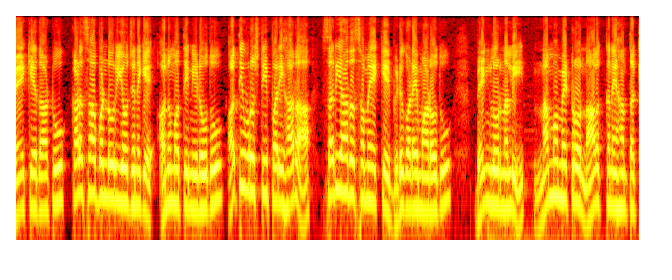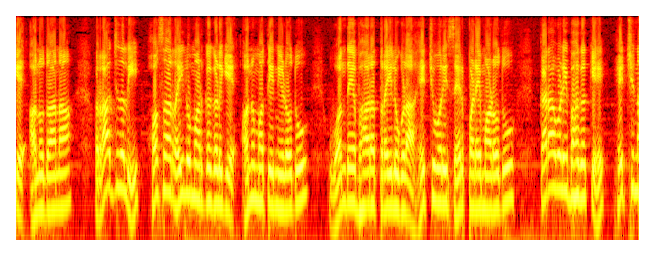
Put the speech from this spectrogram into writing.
ಮೇಕೆದಾಟು, ಕಳಸಾ ಬಂಡೂರಿ ಯೋಜನೆಗೆ ಅನುಮತಿ ನೀಡುವುದು ಅತಿವೃಷ್ಟಿ ಪರಿಹಾರ ಸರಿಯಾದ ಸಮಯಕ್ಕೆ ಬಿಡುಗಡೆ ಮಾಡೋದು, ಬೆಂಗಳೂರಿನಲ್ಲಿ ನಮ್ಮ ಮೆಟ್ರೋ ನಾಲ್ಕನೇ ಹಂತಕ್ಕೆ ಅನುದಾನ, ರಾಜ್ಯದಲ್ಲಿ ಹೊಸ ರೈಲು ಮಾರ್ಗಗಳಿಗೆ ಅನುಮತಿ ನೀಡೋದು, ಒಂದೇ ಭಾರತ್ ರೈಲುಗಳ ಹೆಚ್ಚುವರಿ ಸೇರ್ಪಡೆ ಮಾಡೋದು, ಕರಾವಳಿ ಭಾಗಕ್ಕೆ ಹೆಚ್ಚಿನ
